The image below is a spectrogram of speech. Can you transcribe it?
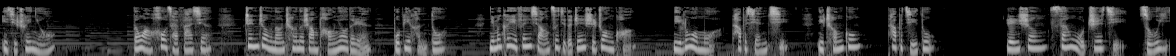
一起吹牛。等往后才发现，真正能称得上朋友的人不必很多。你们可以分享自己的真实状况，你落寞他不嫌弃，你成功他不嫉妒。人生三五知己足矣。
